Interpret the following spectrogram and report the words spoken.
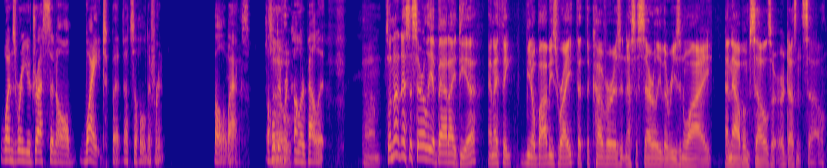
ones where you dress in all white, but that's a whole different ball of wax. A whole So- different color palette. Um, so not necessarily a bad idea, and I think you know Bobby's right that the cover isn't necessarily the reason why an album sells or, or doesn't sell.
